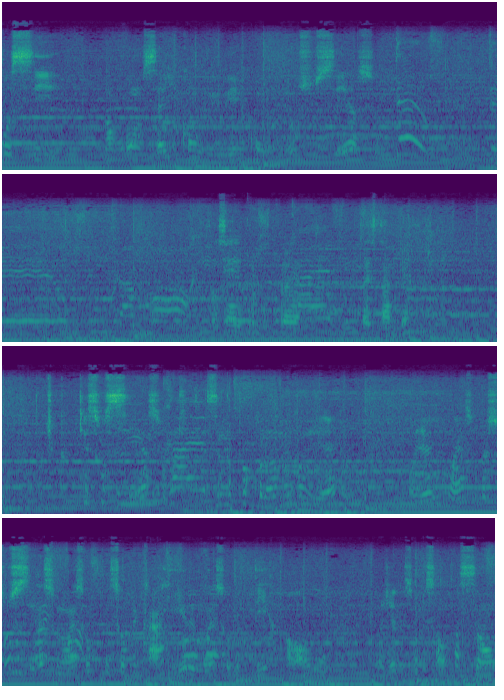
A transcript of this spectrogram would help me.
você não consegue conviver com o meu sucesso, não serve para estar perto de mim. Então, tipo, que sucesso? você está procurando no Evangelho? O Evangelho não é sobre sucesso, não é sobre, sobre carreira, não é sobre ter algo. O Evangelho é sobre salvação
